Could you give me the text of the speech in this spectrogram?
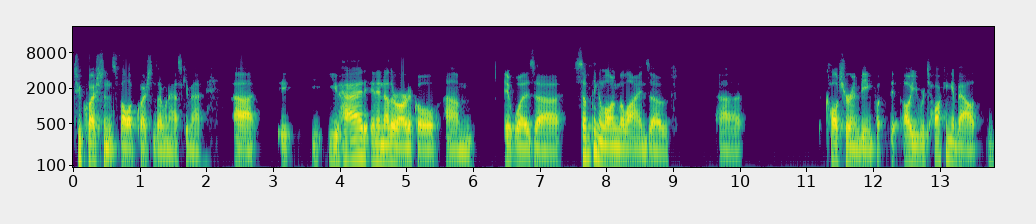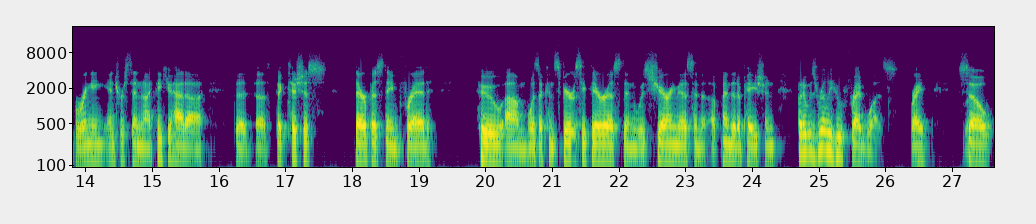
two questions, follow-up questions, I want to ask you, Matt. Uh, it, you had in another article, um, it was uh, something along the lines of uh, culture and being put. Oh, you were talking about bringing interest in, and I think you had a the uh, fictitious therapist named Fred who um, was a conspiracy theorist and was sharing this and offended a patient, but it was really who Fred was, right? So,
